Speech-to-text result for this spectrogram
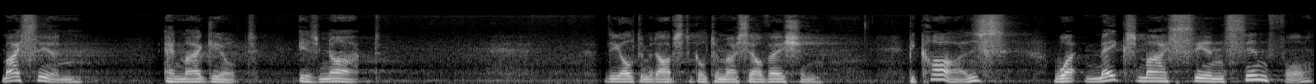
My sin and my guilt is not the ultimate obstacle to my salvation because what makes my sin sinful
